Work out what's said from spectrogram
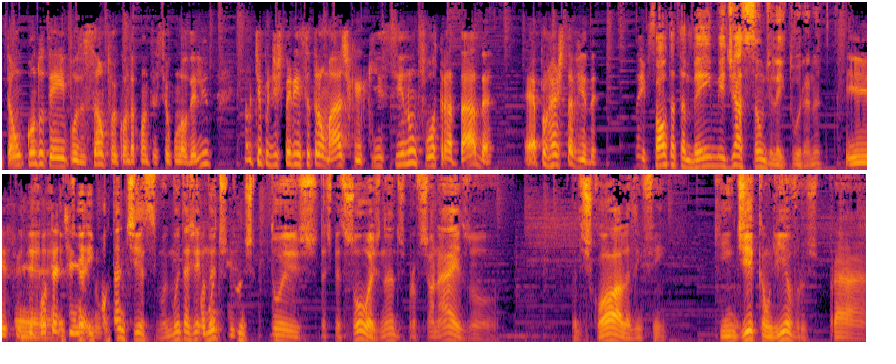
Então, quando tem a imposição, foi quando aconteceu com o Laudelino, é o tipo de experiência traumática que, se não for tratada, é para o resto da vida. E falta também mediação de leitura, né? Isso, é, importantíssimo. É importantíssimo. Muita gente, importantíssimo. Muitos dos, dos, das pessoas, né, dos profissionais ou das escolas, enfim, que indicam livros para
